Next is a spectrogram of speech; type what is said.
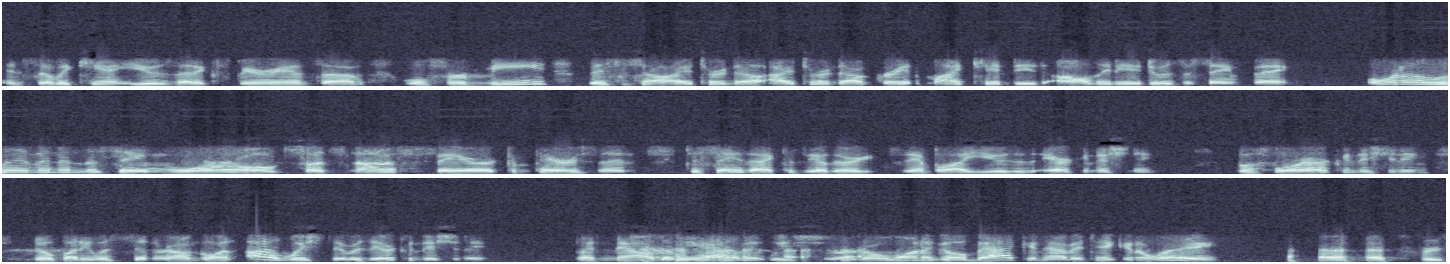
And so we can't use that experience of, well, for me, this is how I turned out. I turned out great. My kid did, all they need to do is the same thing. Well, we're not living in the same world, so it's not a fair comparison to say that because the other example I use is air conditioning. Before air conditioning, nobody was sitting around going, I wish there was air conditioning. But now that we have it, we sure don't want to go back and have it taken away. That's for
